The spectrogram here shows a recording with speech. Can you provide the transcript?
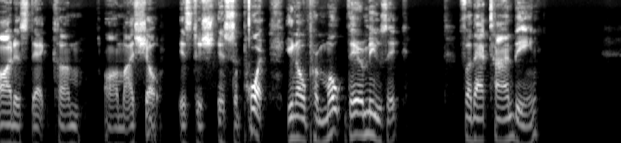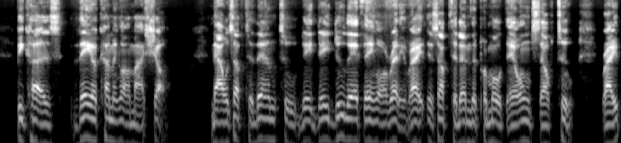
artists that come on my show is to is support you know promote their music for that time being because they are coming on my show. Now it's up to them to they they do their thing already right? It's up to them to promote their own self too right?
